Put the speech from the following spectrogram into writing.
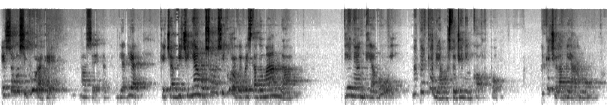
e sono sicura che, no, se via via che ci avviciniamo, sono sicuro che questa domanda viene anche a voi ma perché abbiamo questo gene in corpo? Perché ce l'abbiamo?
